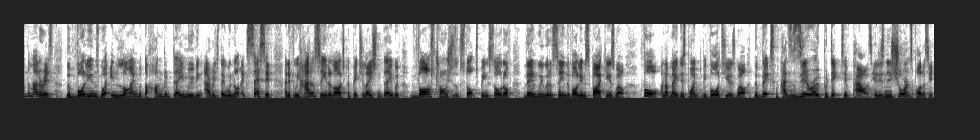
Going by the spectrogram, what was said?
of the matter is, the volumes were in line with the 100 day moving average. They were not excessive. And if we had have seen a large capitulation day with vast tranches of stocks being sold off, then we would have seen the volume spiking as well. Four, and I've made this point before to you as well, the VIX has zero predictive powers. It is an insurance policy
